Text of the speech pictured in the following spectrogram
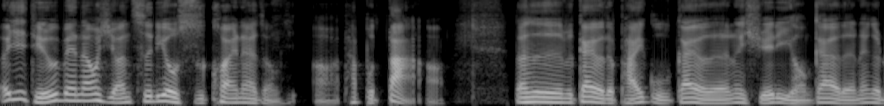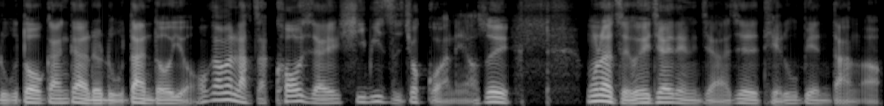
而且铁路便当我喜欢吃六十块那种啊，它不大啊，但是该有的排骨、该有的那雪里红、该有的那个卤豆干、该有的卤蛋都有。我感觉六十块起来 CP 值就管了，所以我呢只会加一点加这铁路便当啊。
